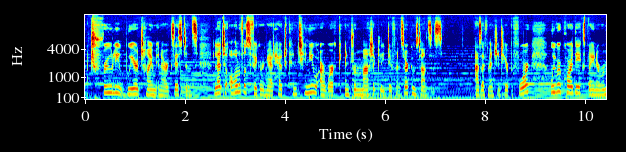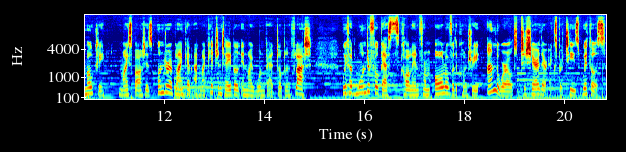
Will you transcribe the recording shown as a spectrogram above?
a truly weird time in our existence led to all of us figuring out how to continue our work in dramatically different circumstances. As I've mentioned here before, we record the explainer remotely. My spot is under a blanket at my kitchen table in my one bed Dublin flat. We've had wonderful guests call in from all over the country and the world to share their expertise with us.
